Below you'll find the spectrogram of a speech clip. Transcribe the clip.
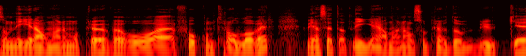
som nigerianerne må prøve å få kontroll over. Vi har sett at nigerianerne har også prøvd å bruke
